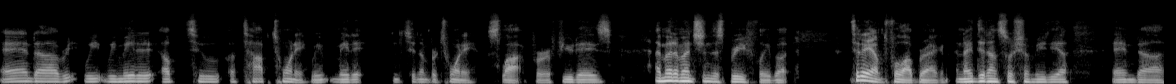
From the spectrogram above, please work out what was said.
And uh, we we made it up to a top twenty. We made it to number twenty slot for a few days. I might have mentioned this briefly, but today I'm full out bragging, and I did on social media, and uh,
